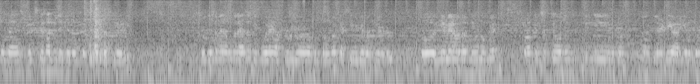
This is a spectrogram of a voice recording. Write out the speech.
तो मैं स्पेक्स के साथ भी देख लेता हूँ लुक लगती है तो जैसे मैंने आपको बताया था बिफोर एंड आफ्टर वीडियो में बताऊँगा कैसी वीडियो बनती है मतलब तो ये मेरा मतलब न्यू लुक है। तो आप देख सकते हो मतलब कितनी मतलब क्लैरिटी आ रही है मतलब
